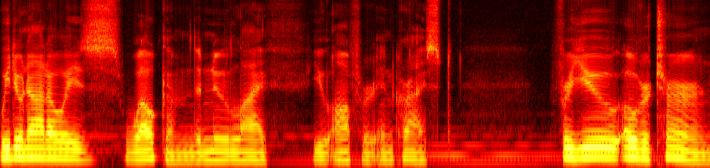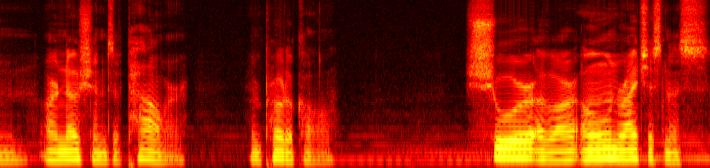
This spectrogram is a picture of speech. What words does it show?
We do not always welcome the new life you offer in Christ, for you overturn our notions of power and protocol. Sure of our own righteousness,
